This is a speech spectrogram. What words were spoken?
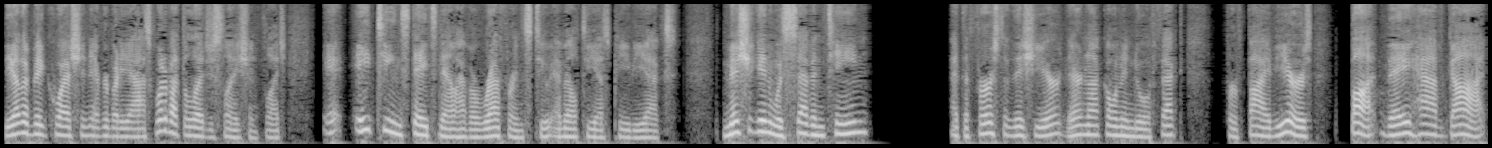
The other big question everybody asks, what about the legislation, Fletch? 18 states now have a reference to MLTS PBX. Michigan was 17 at the first of this year. They're not going into effect for five years, but they have got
